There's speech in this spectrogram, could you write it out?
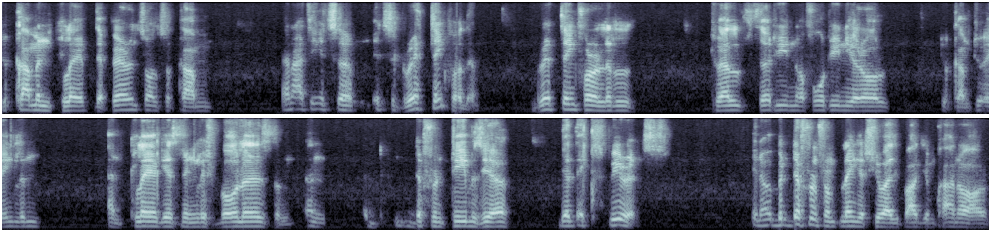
to come and play. Their parents also come. And I think it's a it's a great thing for them. Great thing for a little 12, 13 or 14 year old to come to England and play against English bowlers and, and different teams here. Get the experience. You know, a bit different from playing at Shivaji Park Gymkhana or,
